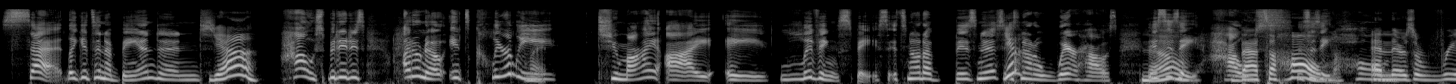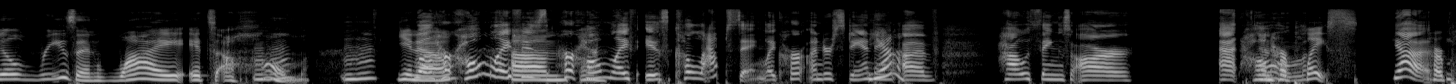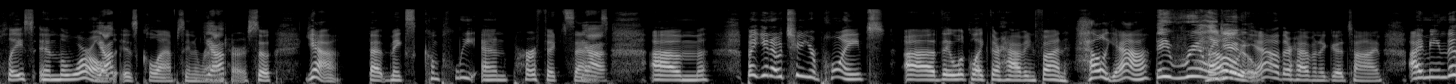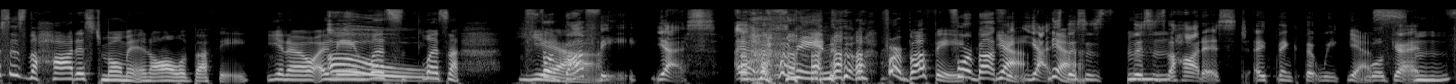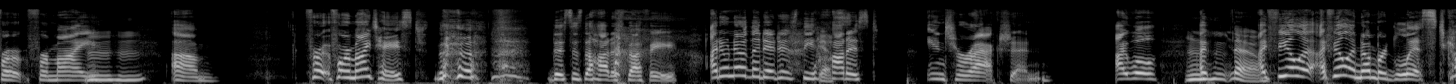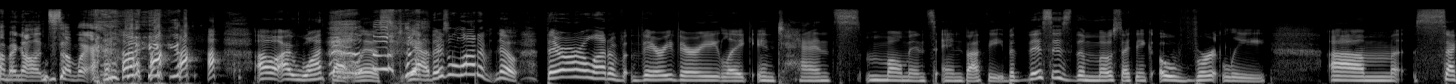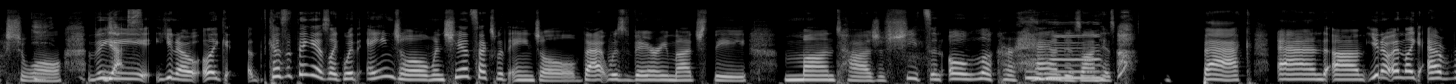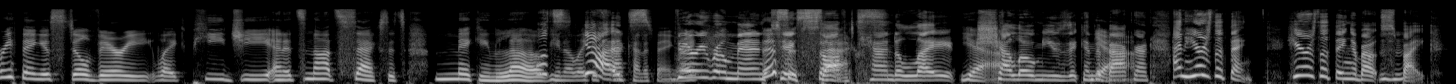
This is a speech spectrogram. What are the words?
set. Like it's an abandoned Yeah. House, but it is, I don't know, it's clearly. Right. To my eye, a living space. It's not a business. Yeah. It's not a warehouse. No, this is a house. That's a home. This is a home. And there's a real reason why it's a home. hmm You know, well, her home life Um, is her yeah. home life is collapsing. Like her understanding Yeah. of how things are at home and her place, Yeah. her place in the world Yep. is collapsing around Yep. her. So, yeah, that makes complete and perfect sense. Yeah. Um, but you know, to your point, uh, they look like they're having fun. Hell yeah. they really Hell do. Yeah, they're having a good time. I mean, this is the hottest moment in all of Buffy. You know, I mean, Oh. let's let's not. Yeah, For Buffy, yes. I mean, for Buffy. for Buffy, yeah, yes. yeah. This is this is Mhm. the hottest I think that we Yes. will get Mhm. for for my hmm um for for my taste. this is the hottest Buffy. I don't know that it is the Yes. hottest interaction. I will Mhm. No. I feel a, I feel a numbered list coming on somewhere. oh, I want that list. Yeah, there's a lot of no, there are a lot of very, very like intense moments in Buffy, but this is the most, I think, overtly um sexual the Yes. you know like because the thing is like with angel when she had sex with angel that was very much the montage of sheets and oh look her hand is on Mhm. his back and um you know and like everything is still very like pg and it's not sex it's making love Well, you know like yeah, it's that kind of thing Very right? romantic, soft sex. candlelight, Yeah. cello music in the Yeah. background. And here's the thing. Here's the thing about Mhm. Spike.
